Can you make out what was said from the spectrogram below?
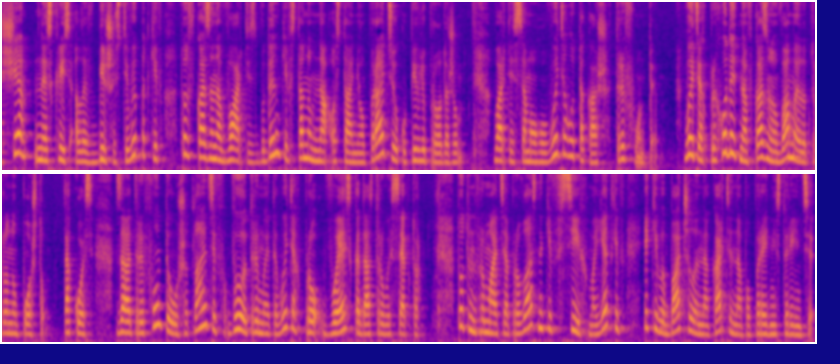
ще не скрізь, але в більшості випадків тут вказана вартість будинків станом на останню операцію купівлі-продажу. Вартість самого витягу така ж 3 фунти. Витяг приходить на вказану вами електронну пошту. Так ось за 3 фунти у шотландців ви отримаєте витяг про весь кадастровий сектор. Тут інформація про власників всіх маєтків, які ви бачили на карті на попередній сторінці.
